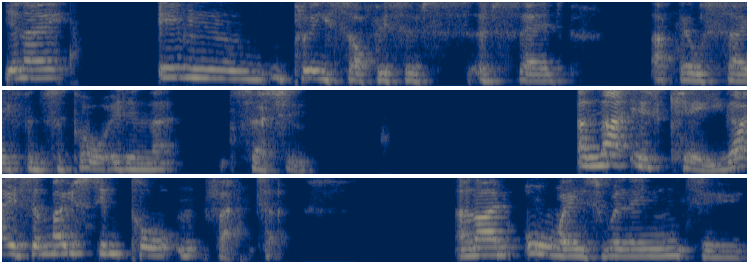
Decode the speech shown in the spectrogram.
you know, even police officers have said, I feel safe and supported in that session. And that is key. That is the most important factor. And I'm always willing to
